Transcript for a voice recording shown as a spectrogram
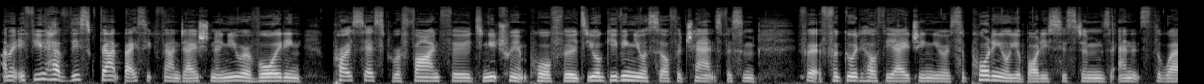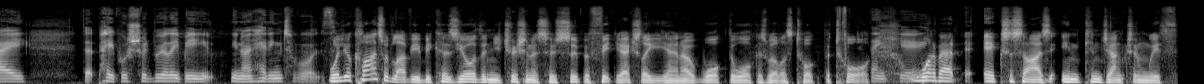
I mean, if you have this basic foundation and you're avoiding processed, refined foods, nutrient poor foods, you're giving yourself a chance for some for for good healthy aging. You're supporting all your body systems, and it's the way that people should really be, you know, heading towards. Well, your clients would love you because you're the nutritionist who's super fit. You actually, you know, walk the walk as well as talk the talk. Thank you. What about exercise in conjunction with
